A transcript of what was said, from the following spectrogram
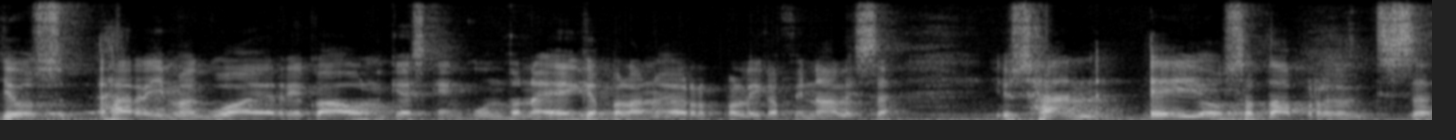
jos Harry Maguire, joka on keskenkuntoinen eikä pelannut Eurooppa liiga finaalissa, jos hän ei ole sataprosenttisessa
